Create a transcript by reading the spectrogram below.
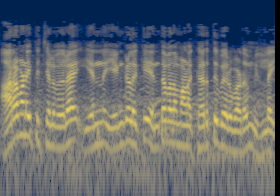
அரவணைத்து செல்வதில் என்ன எங்களுக்கு எந்த விதமான கருத்து வேறுபாடும் இல்லை.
